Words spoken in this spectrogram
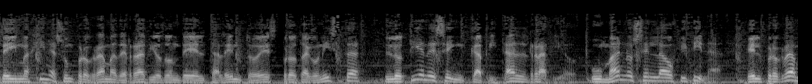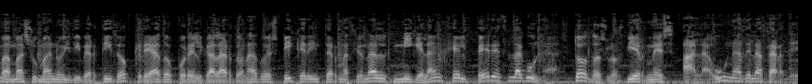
¿Te imaginas un programa de radio donde el talento es protagonista? Lo tienes en Capital Radio. Humanos en la Oficina, el programa más humano y divertido creado por el galardonado speaker internacional Miguel Ángel Pérez Laguna, todos los viernes a la una de la tarde.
